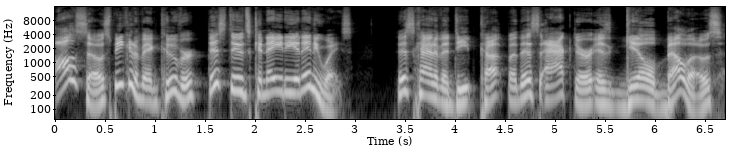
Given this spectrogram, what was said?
Also, speaking of Vancouver, this dude's Canadian, anyways. This is kind of a deep cut, but this actor is Gil Bellows.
